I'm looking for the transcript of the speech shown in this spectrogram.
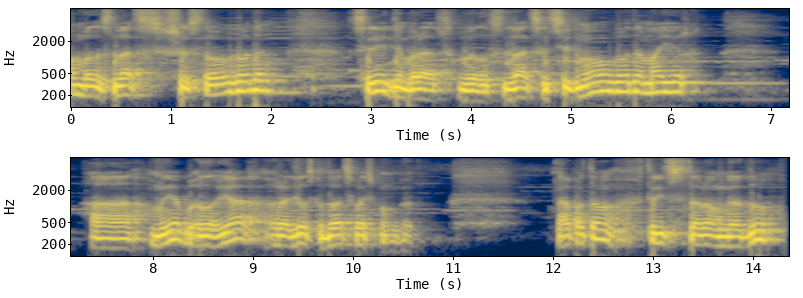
он был с 26-го года, средний брат был с 27-го года, Маир, а мне было, я родился в 28-м году. А потом в 32-м году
